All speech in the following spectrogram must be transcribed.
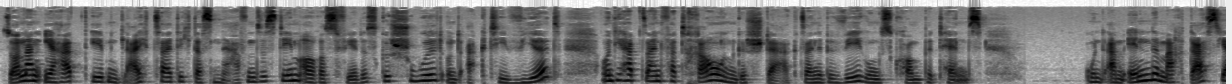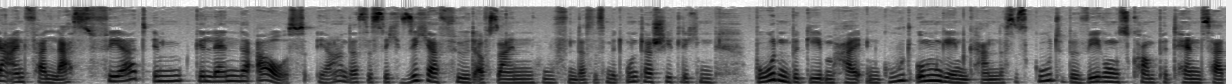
sondern ihr habt eben gleichzeitig das Nervensystem eures Pferdes geschult und aktiviert und ihr habt sein Vertrauen gestärkt, seine Bewegungskompetenz. Und am Ende macht das ja ein Verlasspferd im Gelände aus, ja, dass es sich sicher fühlt auf seinen Hufen, dass es mit unterschiedlichen Bodenbegebenheiten gut umgehen kann, dass es gute Bewegungskompetenz hat,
